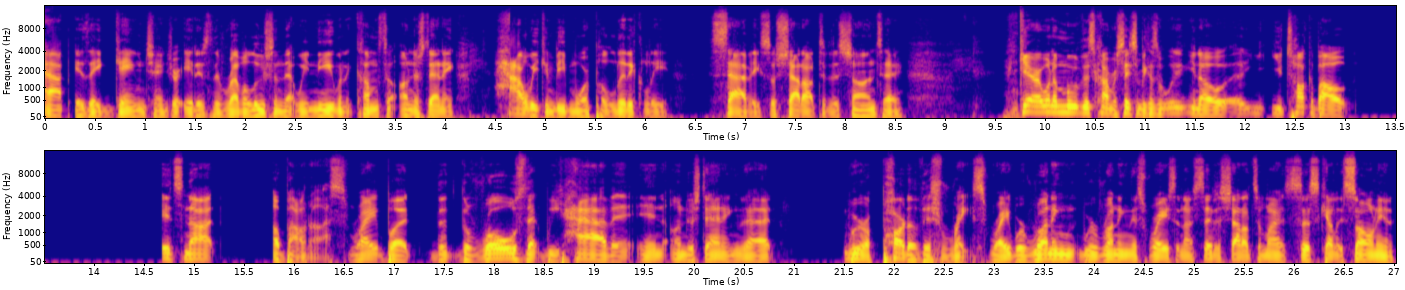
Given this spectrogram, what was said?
app is a game changer. It is the revolution that we need when it comes to understanding how we can be more politically savvy. So shout out to Deshante. Gary, I want to move this conversation because you know uh, you talk about it's not about us, right? But the the roles that we have in understanding that we're a part of this race, right? We're running we're running this race, and I said a shout out to my sis Kelly Sonian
